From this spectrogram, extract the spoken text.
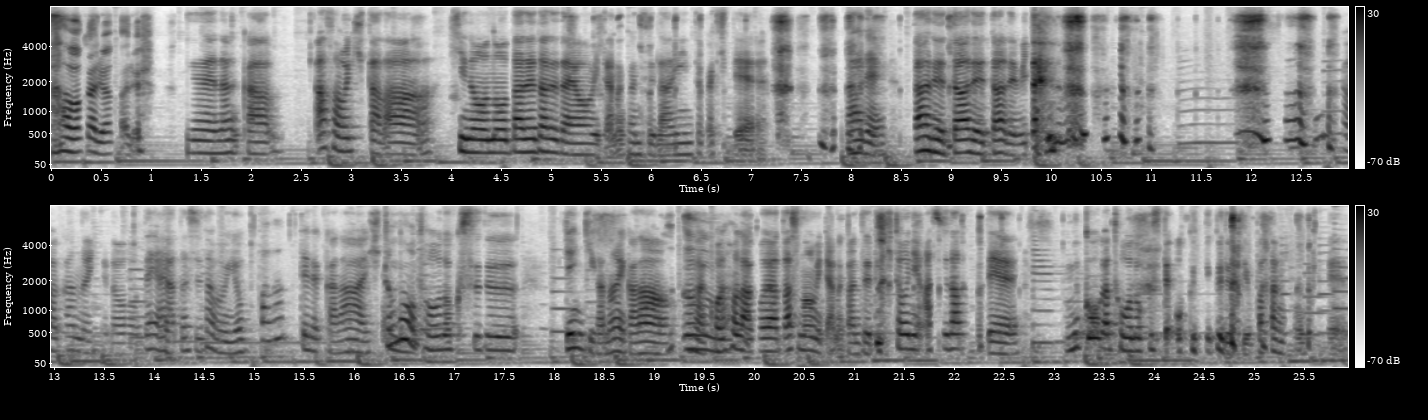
あわかるわかる。でなんか朝起きたら昨日の誰々だよみたいな感じで LINE とか来て 誰？誰？誰？誰？みたいな。何かわかんないけどで私多分酔っ払ってるから人のを登録する元気がないから、うん。ほらこれほらこれ私のみたいな感じで適当にあしらって向こうが登録して送ってくるっていうパターンが多くて。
